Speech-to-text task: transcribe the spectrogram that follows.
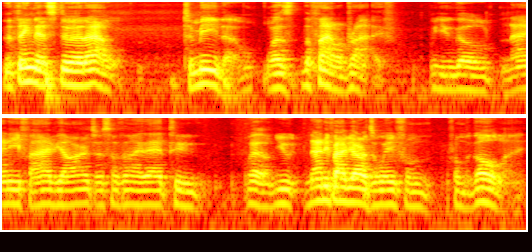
The thing that stood out to me though was the final drive. You go 95 yards or something like that to, well, you 95 yards away from from the goal line,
